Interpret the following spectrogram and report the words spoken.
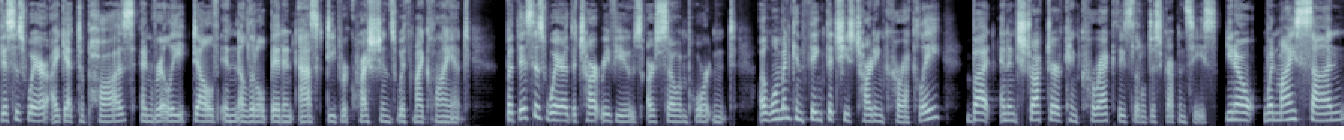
This is where I get to pause and really delve in a little bit and ask deeper questions with my client. But this is where the chart reviews are so important. A woman can think that she's charting correctly, but an instructor can correct these little discrepancies. You know, when my son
